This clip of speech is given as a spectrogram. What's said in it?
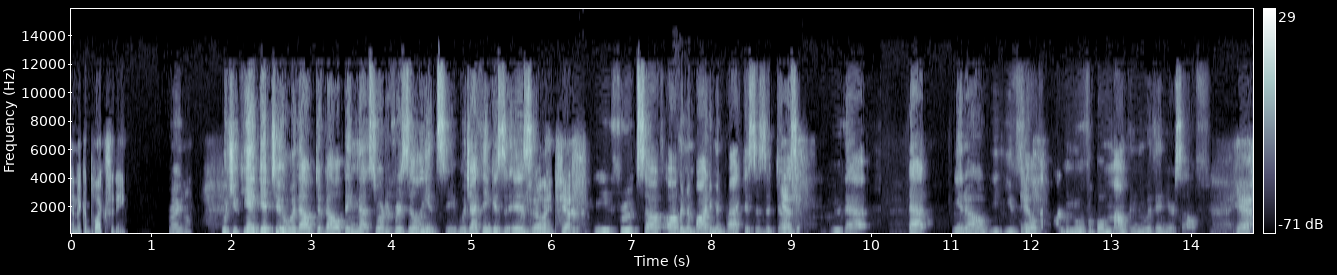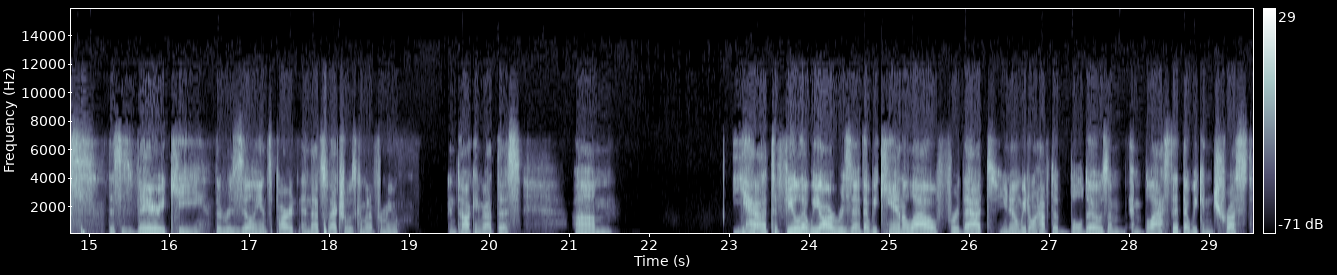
and the complexity. Right. You know? Which you can't get to without developing that sort of resiliency, which I think is is resilience. Yes. The fruits of of an embodiment practice is it does yes. do that that you know you feel yes. that unmovable mountain within yourself yes this is very key the resilience part and that's actually was coming up for me in talking about this um yeah to feel that we are resilient that we can allow for that you know we don't have to bulldoze and, and blast it that we can trust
